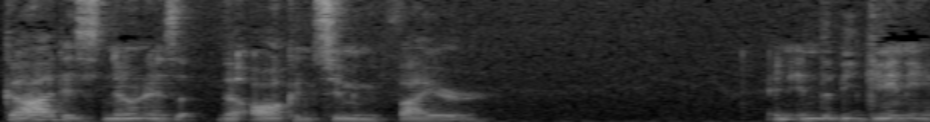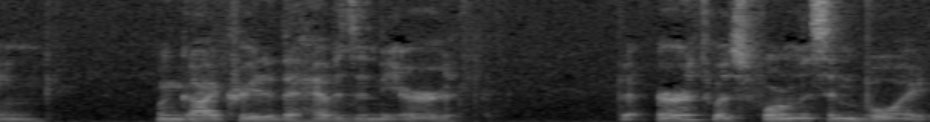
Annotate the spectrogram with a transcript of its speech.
God is known as the all consuming fire. And in the beginning, when God created the heavens and the earth, the earth was formless and void.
